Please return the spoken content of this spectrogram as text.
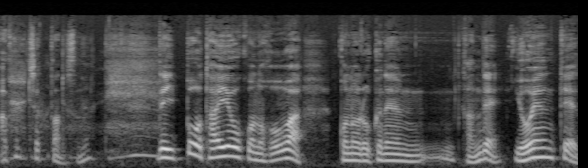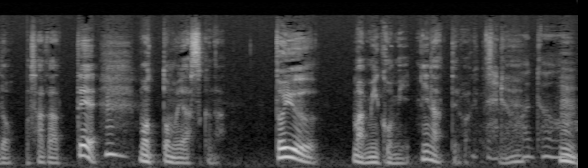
上がっちゃったんですね。ね。で一方太陽光の方はこの6年間で4円程度下がって最も安くなるという、まあ、見込みになってるわけですね。うん、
